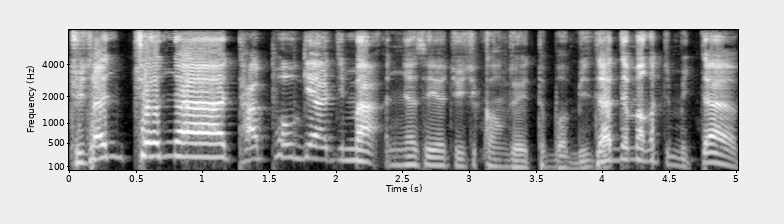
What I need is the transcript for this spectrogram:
주산천하 다 포기하지 마. 안녕하세요. 주식 강조 유튜버 미사대마 같습니다.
